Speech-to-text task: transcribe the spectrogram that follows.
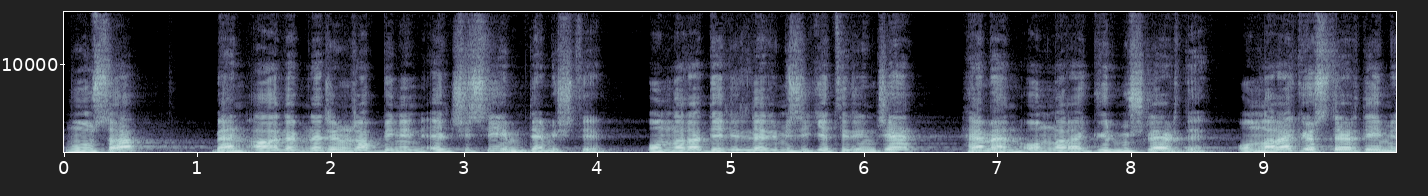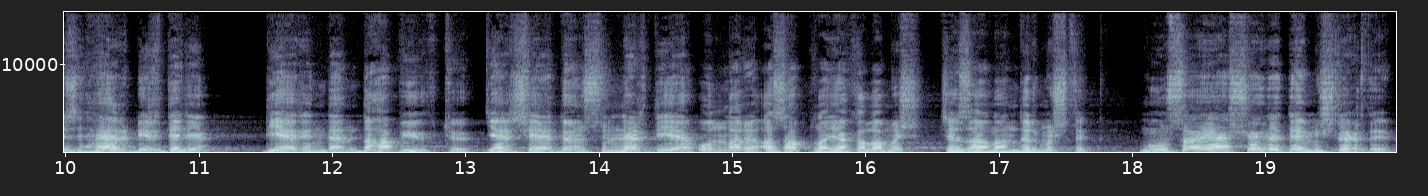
Musa ben alemlerin Rabbinin elçisiyim demişti. Onlara delillerimizi getirince hemen onlara gülmüşlerdi. Onlara gösterdiğimiz her bir delil diğerinden daha büyüktü. Gerçeğe dönsünler diye onları azapla yakalamış, cezalandırmıştık. Musa'ya şöyle demişlerdi.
